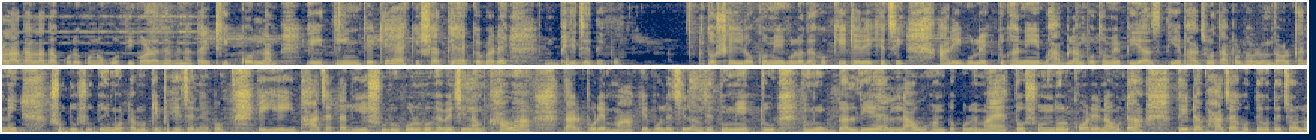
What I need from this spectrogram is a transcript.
আলাদা আলাদা করে কোনো গতি করা যাবে না। তাই ঠিক করলাম, এই তিনটেকে একই সাথে একেবারে ভেজে দেবো। তো সেই রকমই এগুলো দেখো কেটে রেখেছি। আর এগুলো একটুখানি ভাবলাম প্রথমে পেঁয়াজ দিয়ে ভাজবো, তারপর ভাবলাম দরকার নেই, শুধু শুধুই মোটামুটি ভেজে নেব। এই এই ভাজাটা দিয়ে শুরু করব ভেবেছিলাম খাওয়া, তারপরে মাকে বলেছিলাম যে তুমি একটু মুগ ডাল দিয়ে লাউ ঘন্ট করবে। মা এত সুন্দর করে না ওটা? তো এটা ভাজা হতে হতে চলো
